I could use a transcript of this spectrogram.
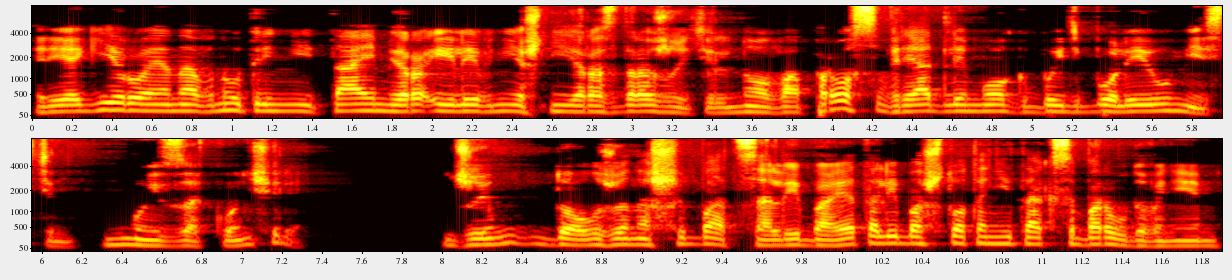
реагируя на внутренний таймер или внешний раздражитель, но вопрос вряд ли мог быть более уместен. Мы закончили? Джим должен ошибаться, либо это, либо что-то не так с оборудованием.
